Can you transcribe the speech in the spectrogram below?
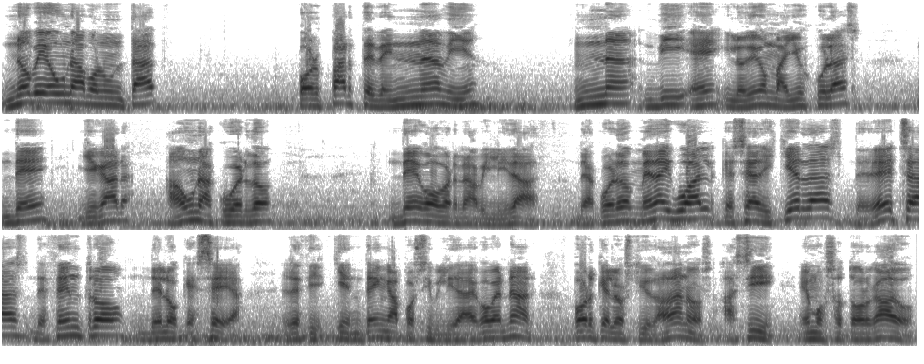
no veo una voluntad por parte de nadie, nadie, y lo digo en mayúsculas, de llegar a un acuerdo de gobernabilidad. ¿De acuerdo? Me da igual que sea de izquierdas, de derechas, de centro, de lo que sea. Es decir, quien tenga posibilidad de gobernar, porque los ciudadanos así hemos otorgado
